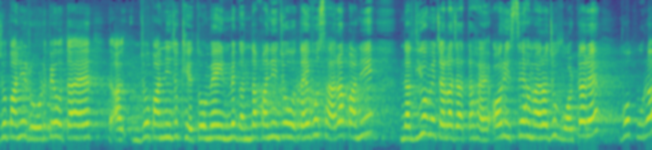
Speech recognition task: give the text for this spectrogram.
जो पानी रोड पे होता है जो पानी जो खेतों में, इनमें गंदा पानी जो होता है, वो सारा पानी नदियों में चला जाता है और इससे हमारा जो वाटर है, वो पूरा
